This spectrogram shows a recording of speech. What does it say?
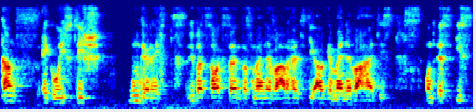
ganz egoistisch, ungerecht, überzeugt sein, dass meine Wahrheit die allgemeine Wahrheit ist. Und es ist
